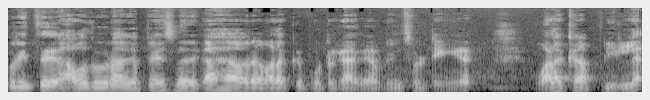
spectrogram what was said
குறித்து அவதூறாக பேசுனதுக்காக அவரை வழக்கு போட்டிருக்காங்க அப்படின்னு சொல்லிட்டீங்க. வழக்கு அப்படி இல்லை.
